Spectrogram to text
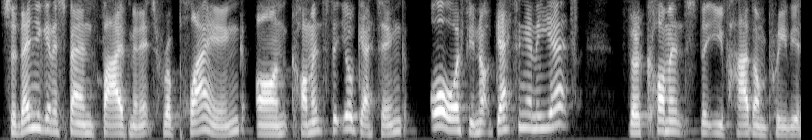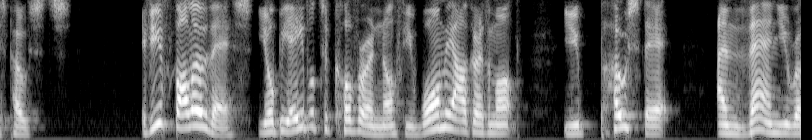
So then you're going to spend five minutes replying on comments that you're getting, or if you're not getting any yet, the comments that you've had on previous posts. If you follow this, you'll be able to cover enough. You warm the algorithm up, you post it, and then you re-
